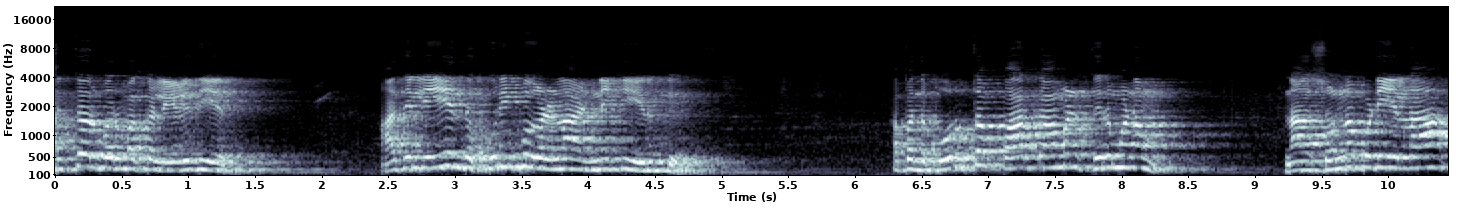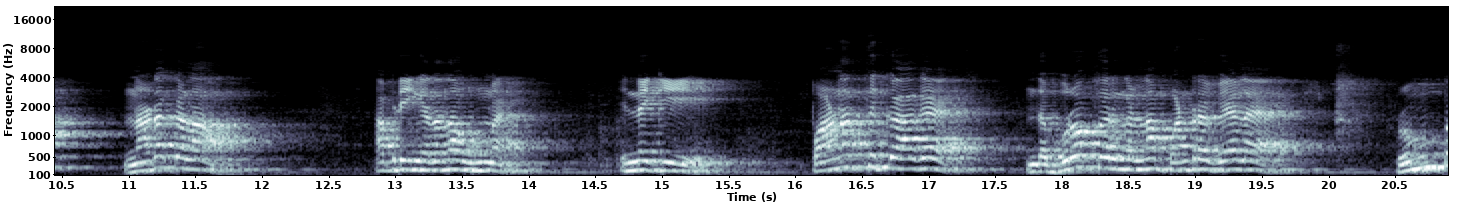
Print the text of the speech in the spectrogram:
சித்தர் பெருமக்கள் எழுதியது. அதிலேயே இந்த குறிப்புகள்லாம் இன்னைக்கு இருக்குது அப்போ இந்த பொருத்தம் பார்க்காமல் திருமணம் நான் சொன்னபடியெல்லாம் நடக்கலாம் அப்படிங்கிறது தான் உண்மை. இன்னைக்கு பணத்துக்காக இந்த புரோக்கருங்கள்லாம் பண்ணுற வேலை ரொம்ப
